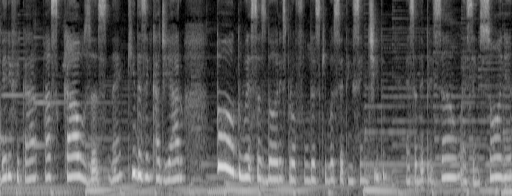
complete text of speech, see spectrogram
verificar as causas né, que desencadearam todas essas dores profundas que você tem sentido, essa depressão, essa insônia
